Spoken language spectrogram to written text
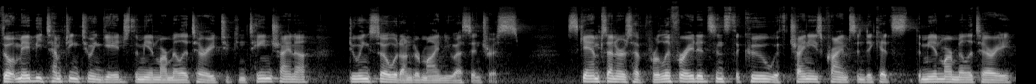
Though it may be tempting to engage the Myanmar military to contain China, doing so would undermine U.S. interests. Scam centers have proliferated since the coup, with Chinese crime syndicates, the Myanmar military,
